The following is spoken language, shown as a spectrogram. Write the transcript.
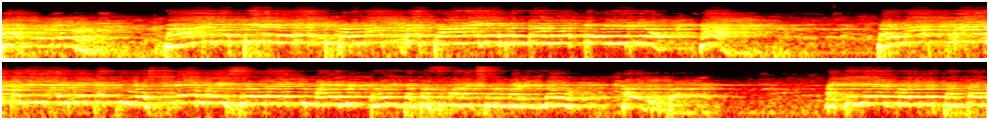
ಹಾ, ಮನೆ ಬಿಟ್ಟು ಹೋಗಿ ತಪಸ್ಸು ಮಾಡಕ್ ಶುರು ಮಾಡಿದ್ಲು. ಹೌದಪ್ಪ ಅಕ್ಕಿಗೆ ಏನು ಕೊಡಬೇಕು ಅಂತಾಗ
